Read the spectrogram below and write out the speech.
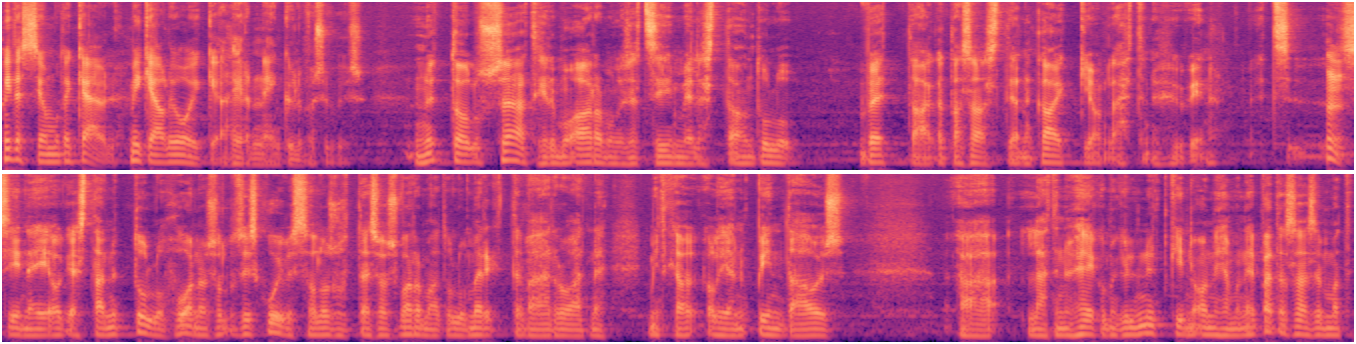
Miten se on muuten käynyt? Mikä oli oikea herneen kylvösyvyys? Nyt on ollut säät hirmu armolliset siinä mielessä, että on tullut vettä aika tasaisesti ja ne kaikki on lähtenyt hyvin. Et hmm. Siinä ei oikeastaan nyt tullut huonoissa, siis kuivissa olosuhteissa olisi varmaan tullut merkittävää eroa, että ne, mitkä oli jäänyt pintaa, olisi ää, lähtenyt heikommin. Kyllä nytkin on hieman epätasaisemmat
